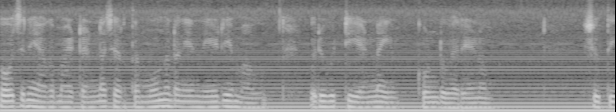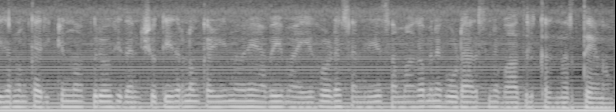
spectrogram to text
ഭോജനയാഗമായിട്ട് എണ്ണ ചേർത്ത മൂന്നിടങ്ങിയ നേടിയമാവും. ഒരു കുറ്റി എണ്ണയും കൊണ്ടുവരേണം. ശുദ്ധീകരണം കരിക്കുന്ന പുരോഹിതൻ ശുദ്ധീകരണം കഴിയുന്നവനെ അവയുമായി യഹോയുടെ സന്നിധി സമാഗമന കൂടാരത്തിന്റെ വാതിൽക്കൽ നിർത്തേണം.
